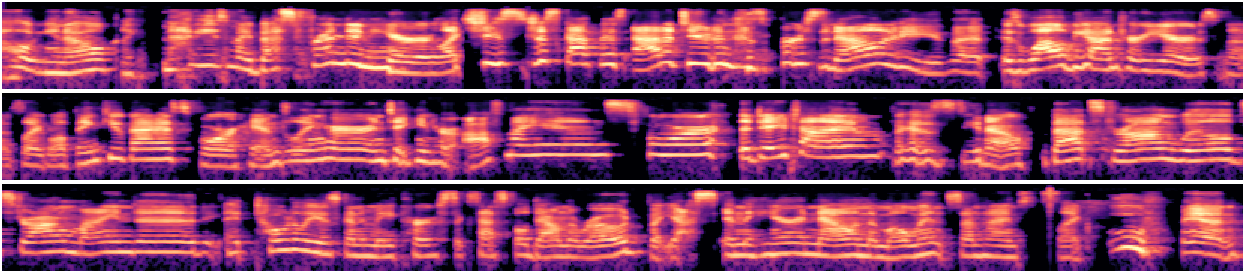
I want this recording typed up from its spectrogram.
Oh, you know, like Maggie is my best friend in here. Like she's just got this attitude and this personality that is well beyond her years. And I was like, Well, thank you guys for handling her and taking her off my hands for the daytime because, you know, that strong willed, strong minded, it totally is going to make her successful down the road. But yes, in the here and now in the moment, sometimes it's like, ooh, man,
